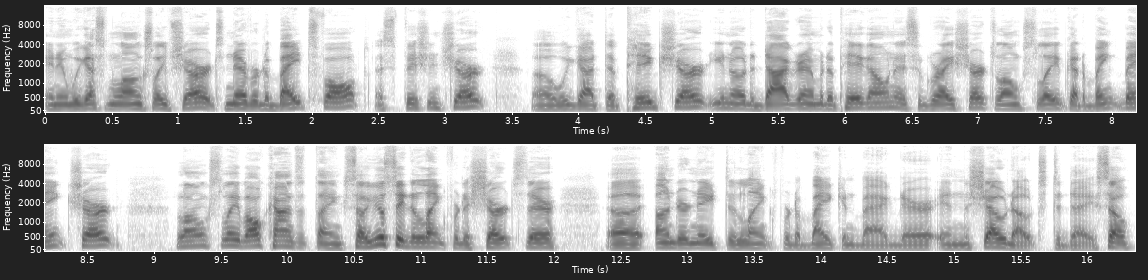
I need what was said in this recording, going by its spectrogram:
and then we got some long sleeve shirts. Never the bait's fault. That's a fishing shirt. Uh, we got the pig shirt. You know the diagram of the pig on it. It's a gray shirt, long sleeve. Got a Bink Bink shirt, long sleeve. All kinds of things. So you'll see the link for the shirts there uh, underneath the link for the bacon bag there in the show notes today. So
